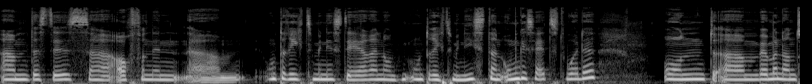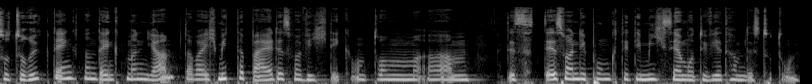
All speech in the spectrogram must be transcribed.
ähm, dass das äh, auch von den ähm, Unterrichtsministerien und Unterrichtsministern umgesetzt wurde. Und ähm, wenn man dann so zurückdenkt, dann denkt man, ja, da war ich mit dabei, das war wichtig. Und darum, ähm, das, das waren die Punkte, die mich sehr motiviert haben, das zu tun.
